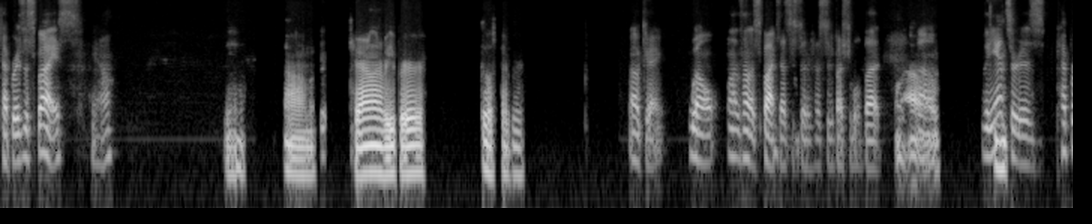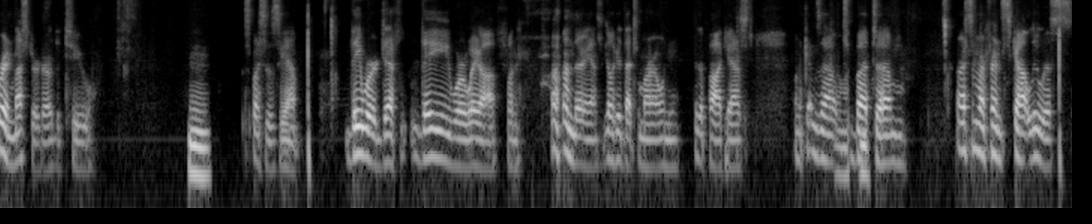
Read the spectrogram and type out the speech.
pepper is a spice. Yeah. Yeah. Um, Carolina Reaper, ghost pepper. Okay. Well, it's not a spice. That's just a, that's just a vegetable. But Wow. um, the Mhm. answer is pepper and mustard are the two Hmm. spices. Yeah, they were def they were way off on on their answer. You'll hear that tomorrow when you hear the podcast when it comes out. Awesome. But um, that's from my friend Scott Lewis.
